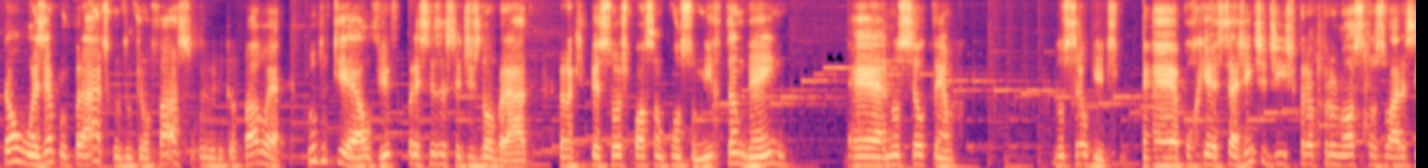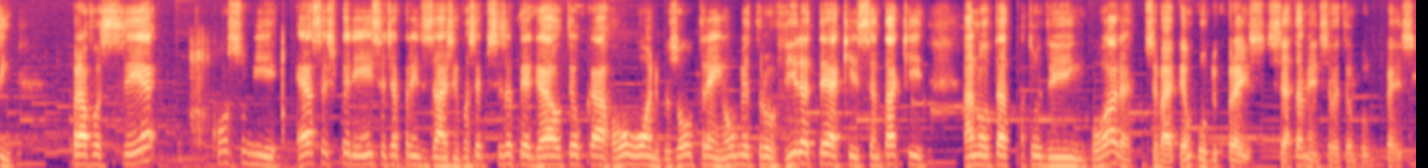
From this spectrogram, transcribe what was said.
Então, um exemplo prático do que eu faço, do que eu falo é tudo que é ao vivo precisa ser desdobrado para que pessoas possam consumir também é, no seu tempo no seu ritmo. É, porque se a gente diz para o nosso usuário assim, para você consumir essa experiência de aprendizagem, você precisa pegar o teu carro, ou o ônibus, ou o trem, ou o metrô, vir até aqui, sentar aqui, anotar tudo e ir embora, você vai ter um público para isso. Certamente você vai ter um público para isso.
